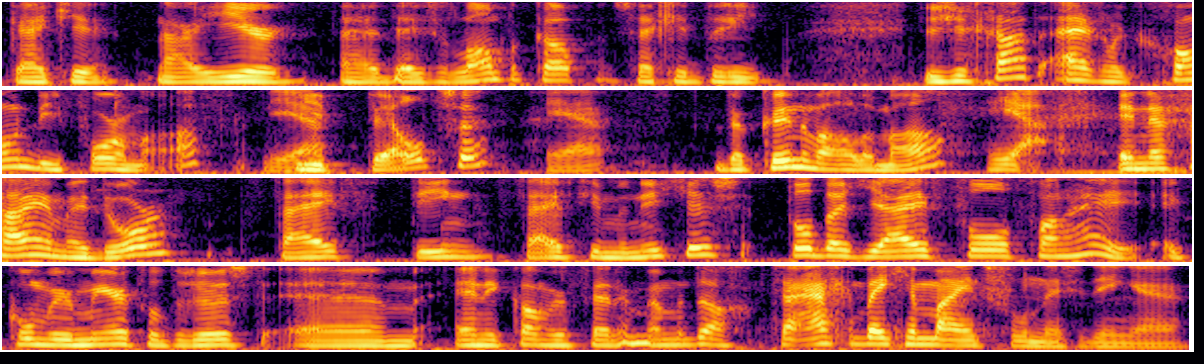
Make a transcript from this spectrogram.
Kijk je naar hier eh, deze lampenkap, zeg je 3. Dus je gaat eigenlijk gewoon die vormen af. Ja. Je telt ze. Ja. Dat kunnen we allemaal. Ja. En daar ga je mee door. 5, 10, 15 minuutjes. Totdat jij voelt van... hé, hey, ik kom weer meer tot rust. ehm, en ik kan weer verder met mijn dag. Het zijn eigenlijk een beetje mindfulness dingen.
